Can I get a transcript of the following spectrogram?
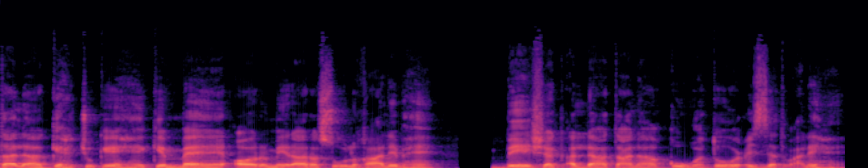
تعالیٰ کہہ چکے ہیں کہ میں اور میرا رسول غالب ہیں، بے شک اللہ تعالیٰ قوت و عزت والے ہیں۔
